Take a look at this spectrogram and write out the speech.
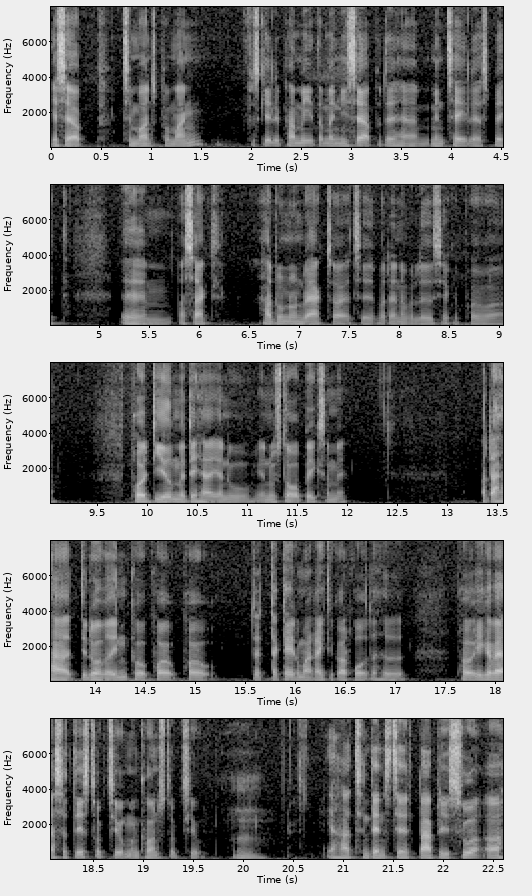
jeg ser op til Mons på mange forskellige parametre, men især på det her mentale aspekt. Øhm, og sagt, har du nogle værktøjer til, hvordan og hvorledes jeg kan prøve at, prøve at deal med det her, jeg nu, jeg nu står og bikser med. Og der har det, du har været inde på, prøv, prøv der, der gav du mig et rigtig godt råd, der hed, prøv ikke at være så destruktiv, men konstruktiv. Mm. jeg har tendens til bare at blive sur, og,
